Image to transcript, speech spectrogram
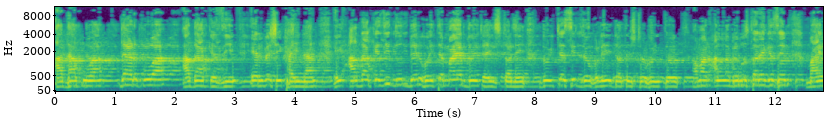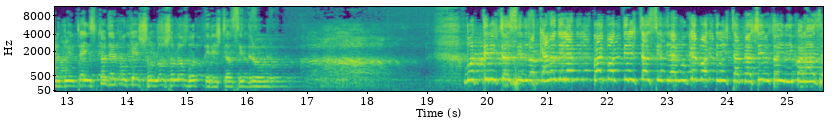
আধা পুয়া, দেড় পুয়া, আধা কেজি। এর বেশি খাই না। এই আধা কেজি দুধ বের হইতে মায়ের দুইটা স্তনে, দুইটা ছিদ্র হলেই যথেষ্ট হইত। আমার আল্লাহ ব্যবস্থা রেখেছেন, মায়ের দুইটা স্তনের মুখে ষোলো ষোলো বত্রিশটা ছিদ্র। বত্রিশটা ছিদ্র কেন দিলেন? কয়, বত্রিশটা ছিদ্রের মুখে বত্রিশটা মেশিন তৈরি করা আছে,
